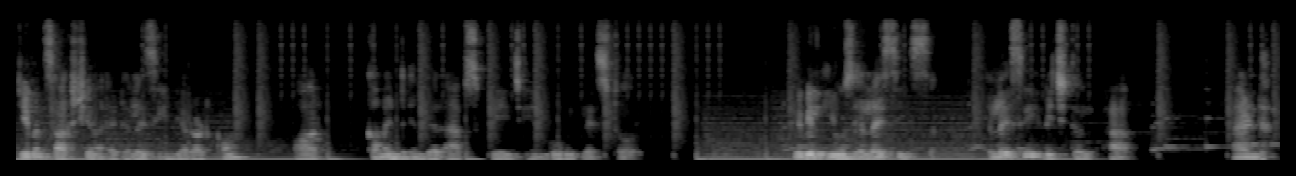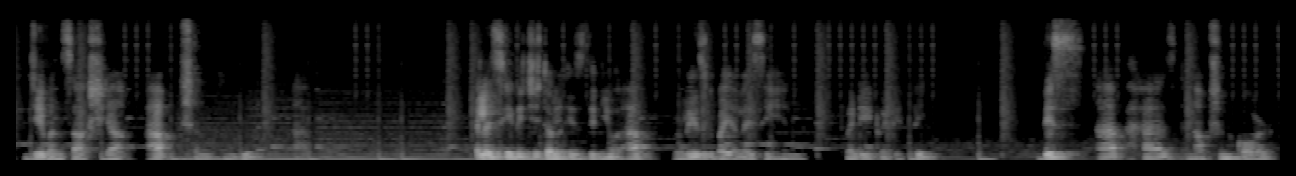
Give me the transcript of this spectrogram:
jeevansaakshya at licindia.com or comment in their apps page in Google Play Store. We will use LIC's LIC digital app and Jeevan Saakshya option in the app. LIC Digital is the new app released by LIC in 2023. This app has an option called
